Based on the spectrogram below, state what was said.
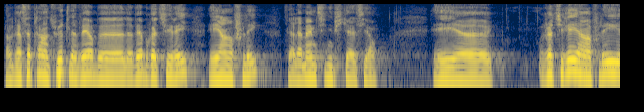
Dans le verset 38, le verbe, le verbe retirer et enfler, c'est la même signification. Et euh, retirer et enfler,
